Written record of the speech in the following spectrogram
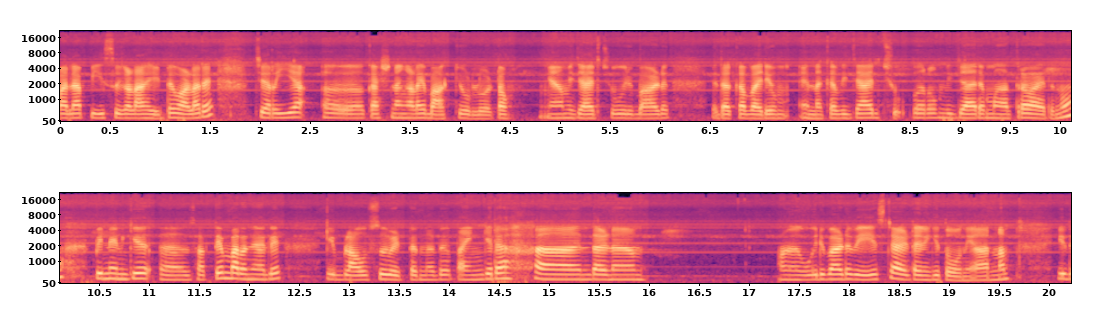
പല പീസുകളായിട്ട് വളരെ ചെറിയ കഷ്ണങ്ങളെ ബാക്കിയുള്ളൂ കേട്ടോ. ഞാൻ വിചാരിച്ചു ഒരുപാട് ഇതൊക്കെ വരും എന്നൊക്കെ വിചാരിച്ചു. വെറും വിചാരം മാത്രമായിരുന്നു. പിന്നെ എനിക്ക് സത്യം പറഞ്ഞാൽ ഈ ബ്ലൗസ് വെട്ടുന്നത് ഭയങ്കര എന്താണ് ഒരുപാട് വേസ്റ്റായിട്ട് എനിക്ക് തോന്നി. കാരണം ഇത്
